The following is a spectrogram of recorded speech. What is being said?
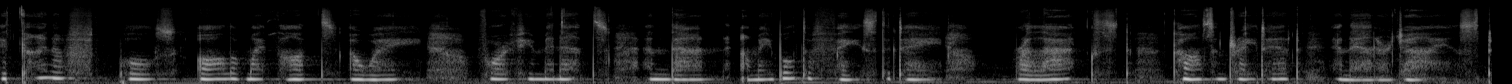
It kind of pulls all of my thoughts away for a few minutes and then I'm able to face the day relaxed, concentrated, and energized.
